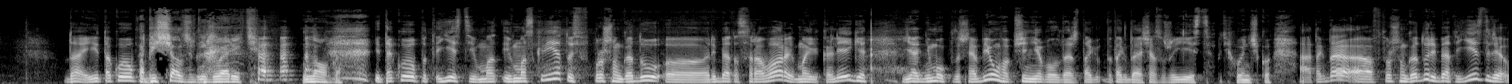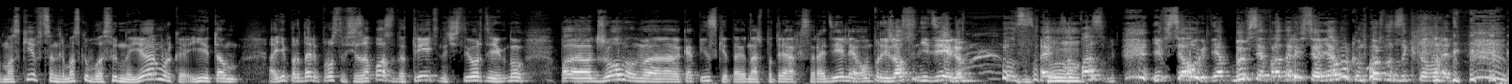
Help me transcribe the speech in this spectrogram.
Да, и такой опыт... Обещал же не говорить много. И такой опыт есть и в Москве. То есть в прошлом году э, ребята сыровары, мои коллеги, я не мог, потому что объем вообще не было даже тогда, сейчас уже есть потихонечку. А тогда э, в прошлом году ребята ездили в Москве, в центре Москвы была сырная ярмарка, и там они продали просто все запасы на третий, на четвертый. Ну, Джон, он э, Капинский, наш патриарх сыроделия, он продержался неделю со своими запасами, и все, говорит, мы все продали все, ярмарку можно закрывать.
